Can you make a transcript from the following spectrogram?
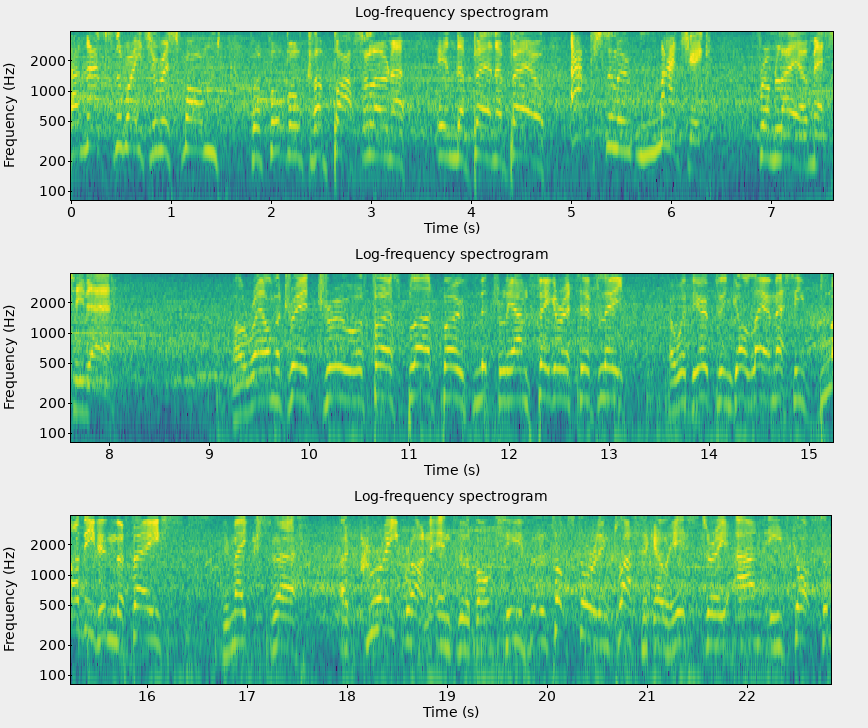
and that's the way to respond for Football Club Barcelona in the Bernabeu. Absolute magic from Leo Messi there. Well, Real Madrid drew a first blood, both literally and figuratively, with the opening goal. Leo Messi bloodied in the face. He makes uh, a great run into the box. He's the top scorer in Clasico history, and he's got some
